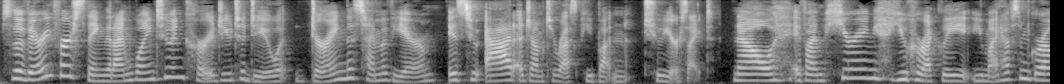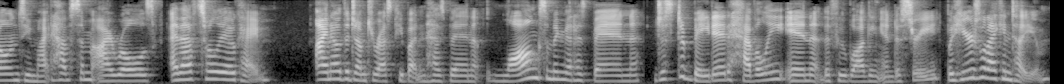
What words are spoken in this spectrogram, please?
So, the very first thing that I'm going to encourage you to do during this time of year is to add a jump to recipe button to your site. Now, if I'm hearing you correctly, you might have some groans, you might have some eye rolls, and that's totally okay. I know the jump to recipe button has been long something that has been just debated heavily in the food blogging industry. But here's what I can tell you.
